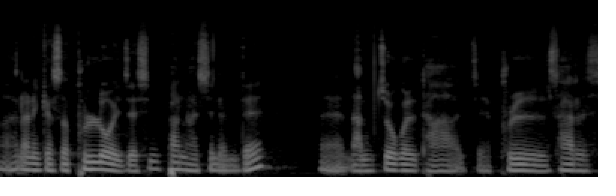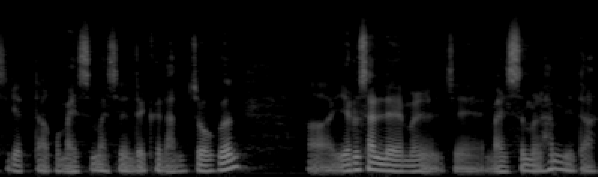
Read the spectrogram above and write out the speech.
하나님께서 불로 이제 심판하시는데 남쪽을 다 이제 불사르시겠다고 말씀하시는데 그 남쪽은 어, 예루살렘을 이제 말씀을 합니다.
